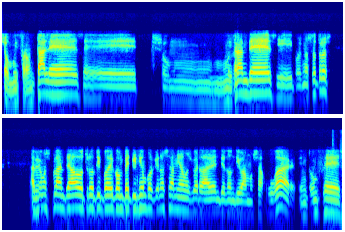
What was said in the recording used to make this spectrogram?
son muy frontales, eh, son muy grandes y pues nosotros habíamos planteado otro tipo de competición porque no sabíamos verdaderamente dónde íbamos a jugar. Entonces,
